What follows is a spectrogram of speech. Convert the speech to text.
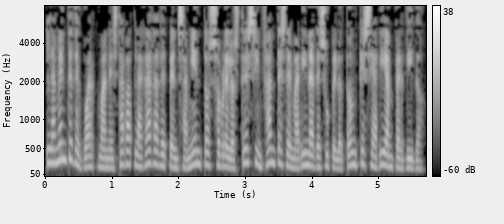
La mente de Workman estaba plagada de pensamientos sobre los tres infantes de marina de su pelotón que se habían perdido.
